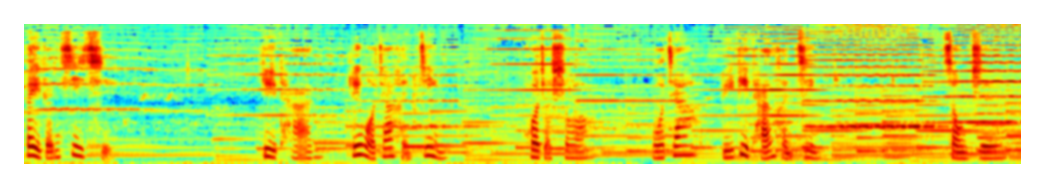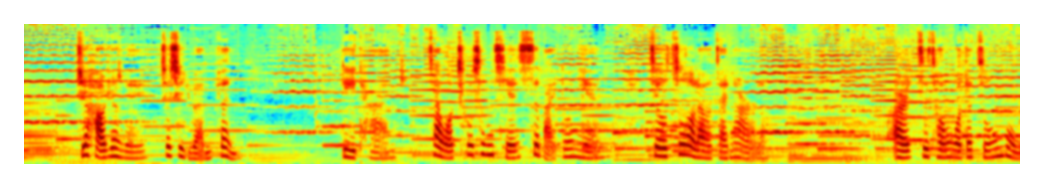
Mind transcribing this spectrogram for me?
被人记起。地坛。离我家很近，或者说，我家离地坛很近。总之，只好认为这是缘分。地坛在我出生前四百多年就坐落在那儿了，而自从我的祖母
